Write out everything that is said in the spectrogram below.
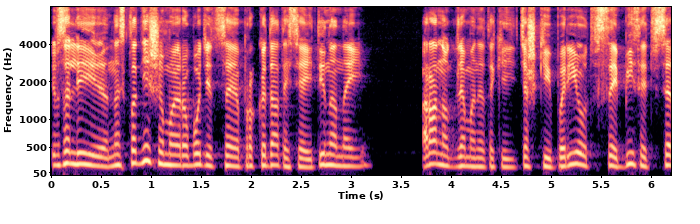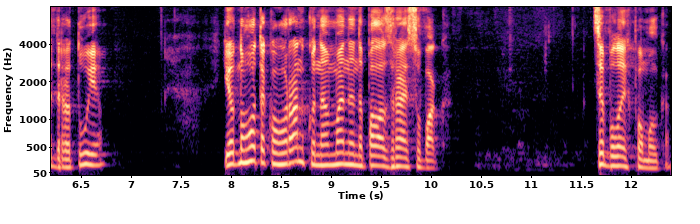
І взагалі найскладніше в моїй роботі це прокидатися і йти на неї. Ранок для мене такий тяжкий період, все бісить, все дратує. І одного такого ранку на мене напала зграя собак. Це була їх помилка.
